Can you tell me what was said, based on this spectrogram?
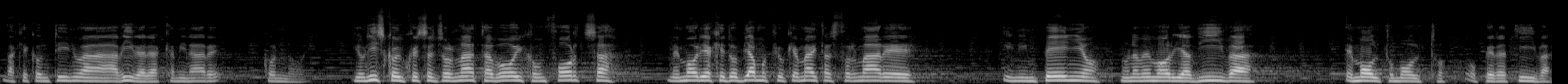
ma che continua a vivere, a camminare con noi. Mi unisco in questa giornata a voi con forza, memoria che dobbiamo più che mai trasformare in impegno, in una memoria viva e molto molto operativa,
